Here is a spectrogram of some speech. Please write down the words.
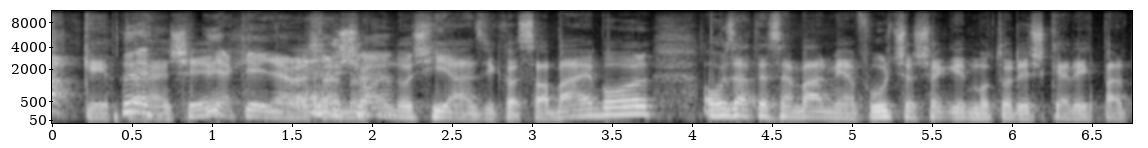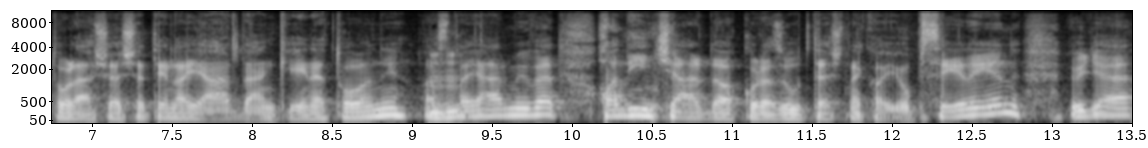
Képtelenség. Milyen kényelmes Sajnos hiányzik a szabályból. Hozzáteszem bármilyen furcsa segédmotor motor és kerékpár tolás esetén a járdán kéne tolni azt uh-huh. a járművet. Ha nincs járda, akkor az úttestnek a jobb szélén. Ugye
